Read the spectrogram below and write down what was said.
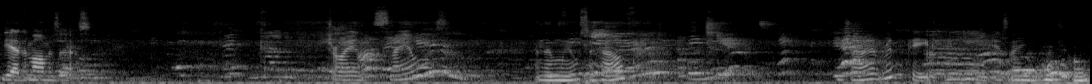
Yeah, the marmosets. Giant snails. And then we also have a giant millipede. And he is a hedgehog.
